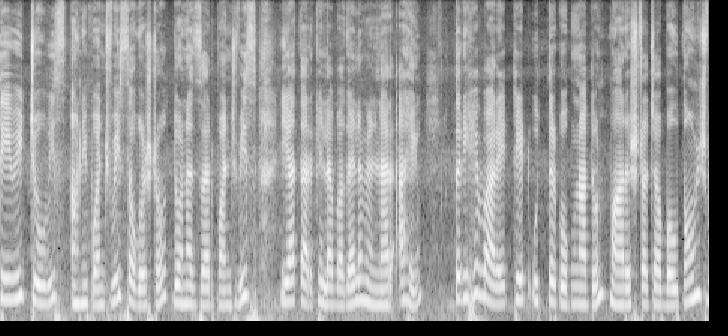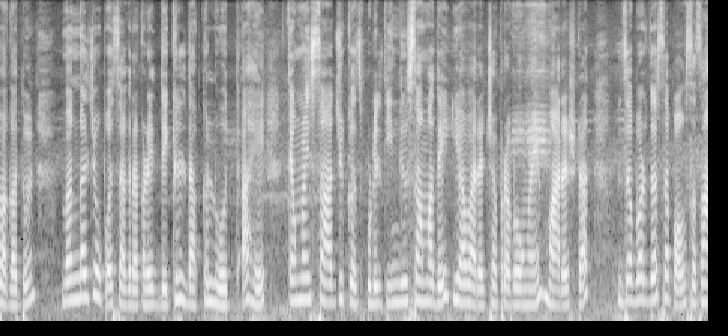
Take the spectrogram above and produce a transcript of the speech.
तेवीस चोवीस आणि पंचवीस ऑगस्ट दोन हजार पंचवीस या तारखेला बघायला मिळणार आहे. तरी हे वारे थेट उत्तर कोकणातून महाराष्ट्राच्या बहुतांश भागातून बंगालच्या उपसागराकडे देखील दाखल होत आहे. त्यामुळे साहजिकच पुढील तीन दिवसामध्ये या वाऱ्याच्या प्रभावामुळे महाराष्ट्रात जबरदस्त पावसाचा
